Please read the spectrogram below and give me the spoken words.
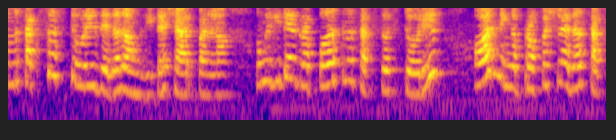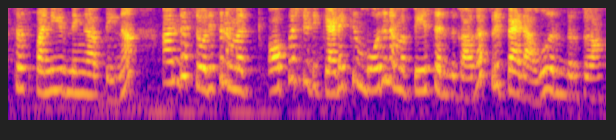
நம்ம சக்ஸஸ் ஸ்டோரிஸ் ஏதாவது அவங்க கிட்ட ஷேர் பண்ணலாம். உங்ககிட்ட இருக்கிற பர்சனல் சக்ஸஸ் ஸ்டோரிஸ் ஆர் நீங்க ப்ரொஃபஷனல் ஏதாவது சக்ஸஸ் பண்ணியிருந்தீங்க அப்படின்னா அந்த ஸ்டோரிஸை நம்ம ஆப்பர்ச்சுனிட்டி கிடைக்கும் போது நம்ம பேசுறதுக்காக ப்ரிப்பேர்டாகவும் இருந்திருக்கலாம்.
